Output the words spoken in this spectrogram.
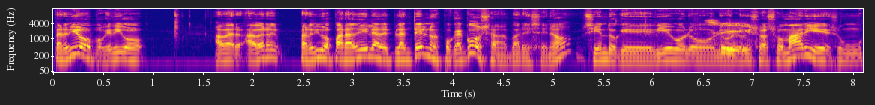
perdió, porque digo, a ver, haber perdido a Paradela del plantel no es poca cosa, me parece, ¿no? Siendo que Diego lo, hizo asomar y es un,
